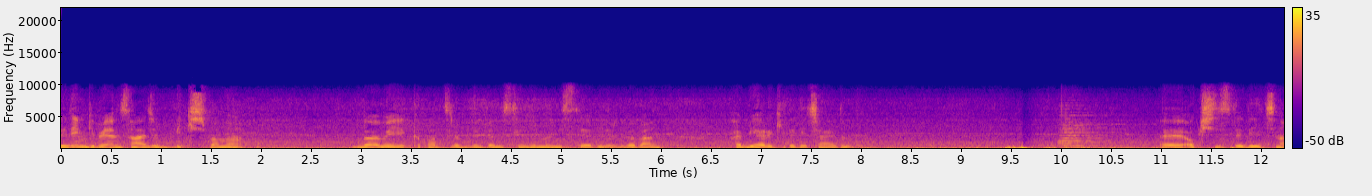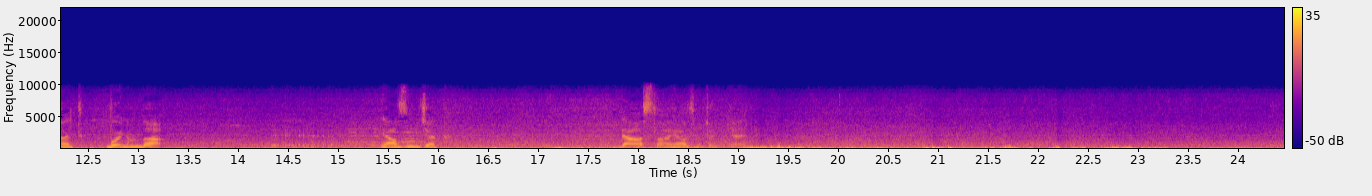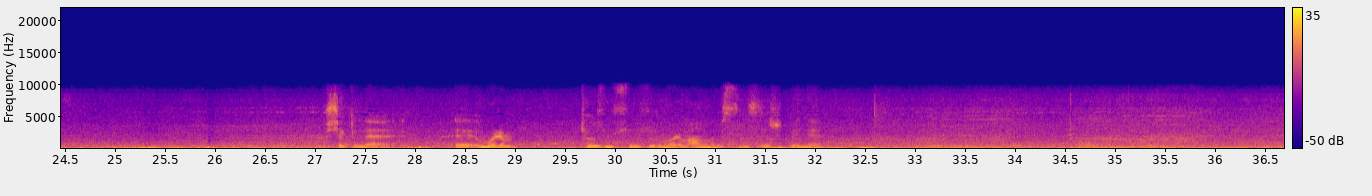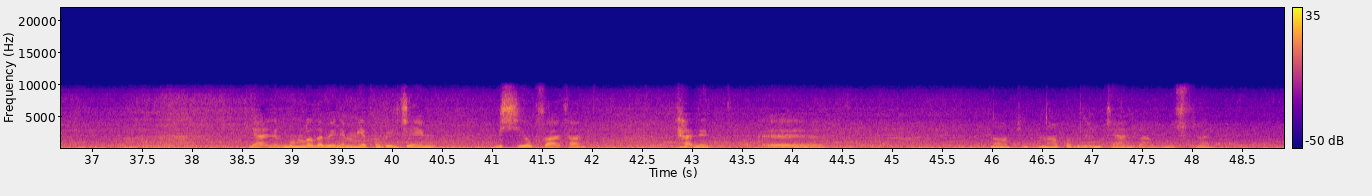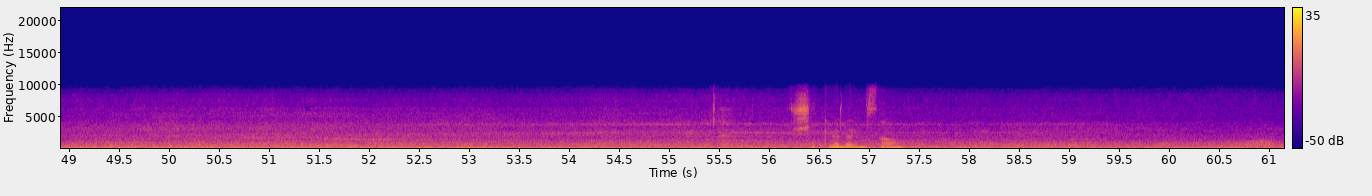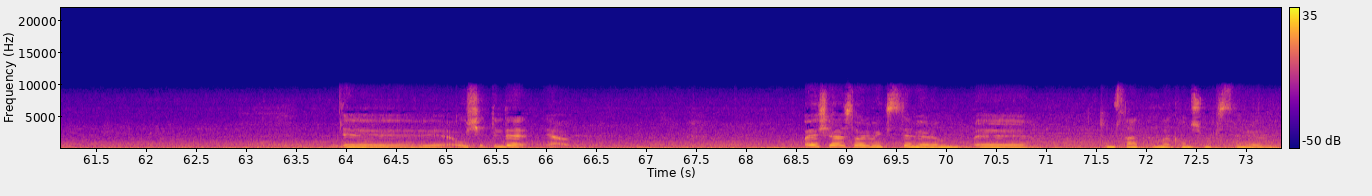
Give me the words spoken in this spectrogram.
dediğim gibi yani sadece bir kişi bana dövmeyi kapattırabilirdi, hani sildirmemi isteyebilirdi ve ben bir harekete geçerdim. Ee, o kişi istediği için artık boynumda e, yazmayacak. Daha asla yazmayacak yani. Bu şekilde e, umarım çözmüşsünüzdür. Umarım anlamışsınızdır beni. Yani bunda da benim yapabileceğim bir şey yok zaten. Yani e, ne yapayım, ne yapabilirim ki yani ben bunun üstüne? Teşekkür ederim, sağ ol. Ee, o şekilde ya öyle şeyler söylemek istemiyorum. Ee, kimse hakkında konuşmak istemiyorum.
